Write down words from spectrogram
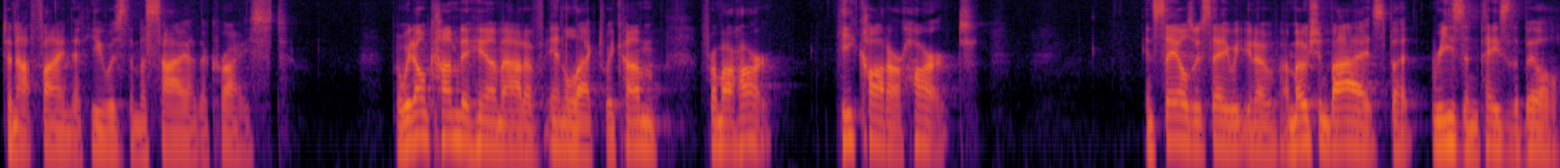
to not find that he was the Messiah, the Christ. But we don't come to him out of intellect, we come from our heart. He caught our heart. In sales, we say, you know, emotion buys, but reason pays the bill.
